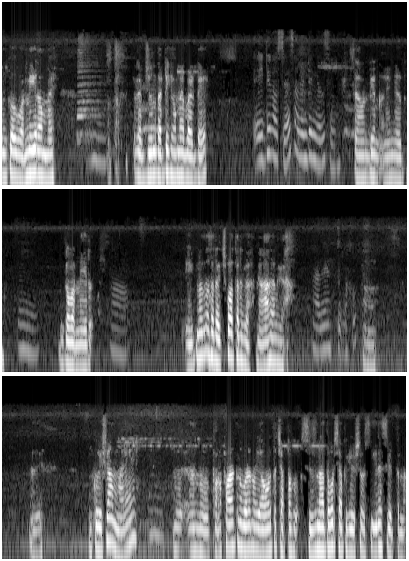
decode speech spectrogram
ఇంకో వన్ ఇయర్ అమ్మాయి. రేపు జూన్ థర్టీకి అమ్మాయి బర్త్డే ఎయిటీన్ వస్తాయా? సెవెంటీన్ కదా సార్ సెవెంటీన్ ఏం కాదు. ఇంకా వన్ ఇయర్ ఆ, ఎయిట్ మంది అసలు రెచ్చిపోతాను ఇక. నేను ఆగానుగా అదే అంటున్నా. ఆ, అదే. ఇంకో విషయం అమ్మాయి. నువ్వు పొరపాటును కూడా నువ్వు ఎవరితో చెప్పకు. సుజనాతో కూడా చెప్పకు. విషయం సీరియస్ చెప్తున్నా.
